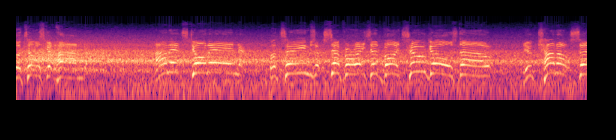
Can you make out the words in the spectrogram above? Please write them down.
the task at hand. And it's gone in! The team's separated by two goals now. You cannot say...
